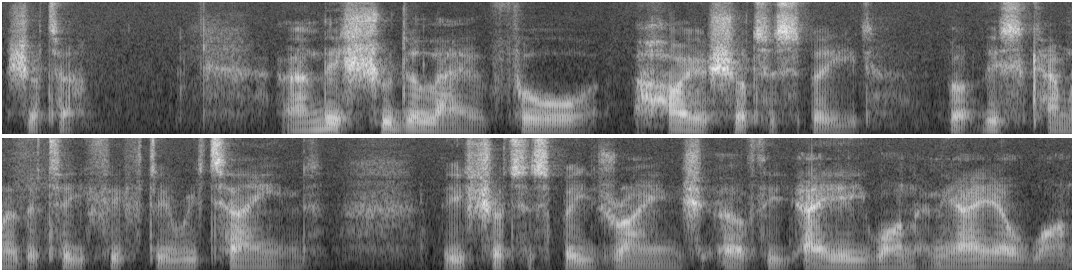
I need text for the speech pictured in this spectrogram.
shutter. And this should allow for a higher shutter speed but this camera the T50 retained the shutter speed range of the AE1 and the AL1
